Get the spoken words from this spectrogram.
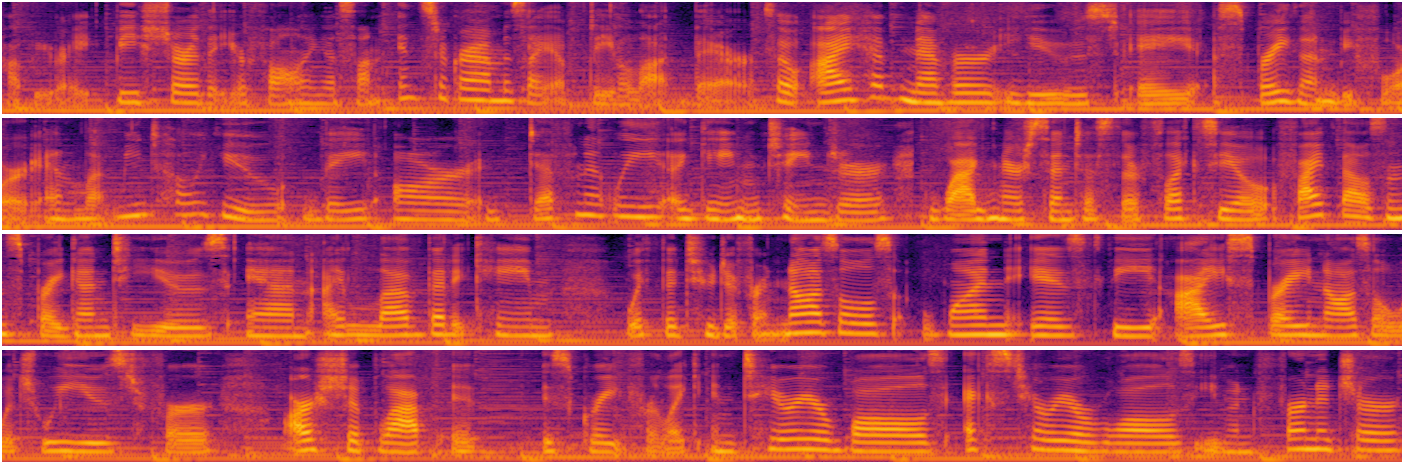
copyright. Be sure that you're following us on Instagram as I update a lot there. So I have never used a spray gun before, and let me tell you, they are definitely a game changer. Wagner sent us their Flexio 5000 spray gun to use, and I love that it came with the two different nozzles. One is the iSpray nozzle, which we used for our shiplap. It is great for like interior walls, exterior walls, even furniture,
